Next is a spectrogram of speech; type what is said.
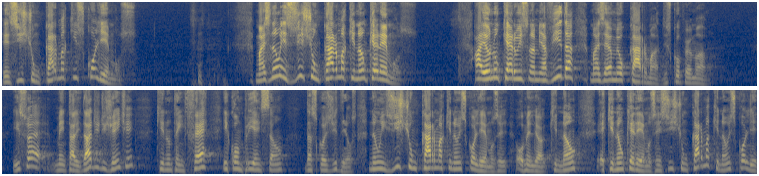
Existe um karma que escolhemos. Mas não existe um karma que não queremos. Ah, eu não quero isso na minha vida, mas é o meu karma. Desculpa, irmão. Isso é mentalidade de gente que não tem fé e compreensão das coisas de Deus. Não existe um karma que não escolhemos, ou melhor, que não é que não queremos. Existe um karma que não escolher,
